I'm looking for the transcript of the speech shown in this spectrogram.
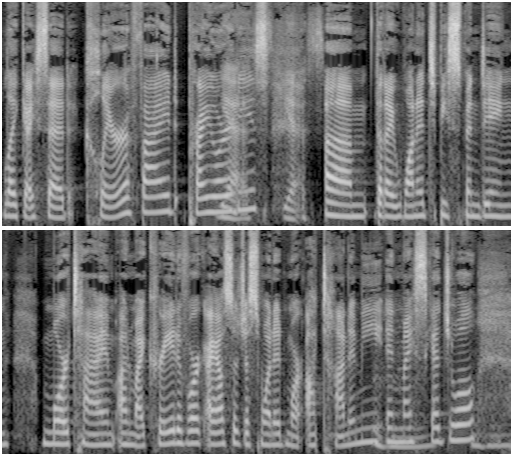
like I said, clarified priorities. Yes. yes. Um, that I wanted to be spending more time on my creative work. I also just wanted more autonomy mm-hmm. in my mm-hmm. schedule. Mm-hmm.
